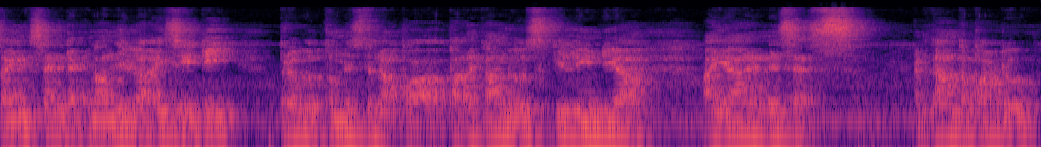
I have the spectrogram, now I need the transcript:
science and టెక్నాలజీలో ఐసీటీ ప్రభుత్వం ఇస్తున్న ప- పథకాలు స్కిల్ ఇండియా ఐఆర్ఎన్ఎస్ఎస్ అండ్ దాంతోపాటు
